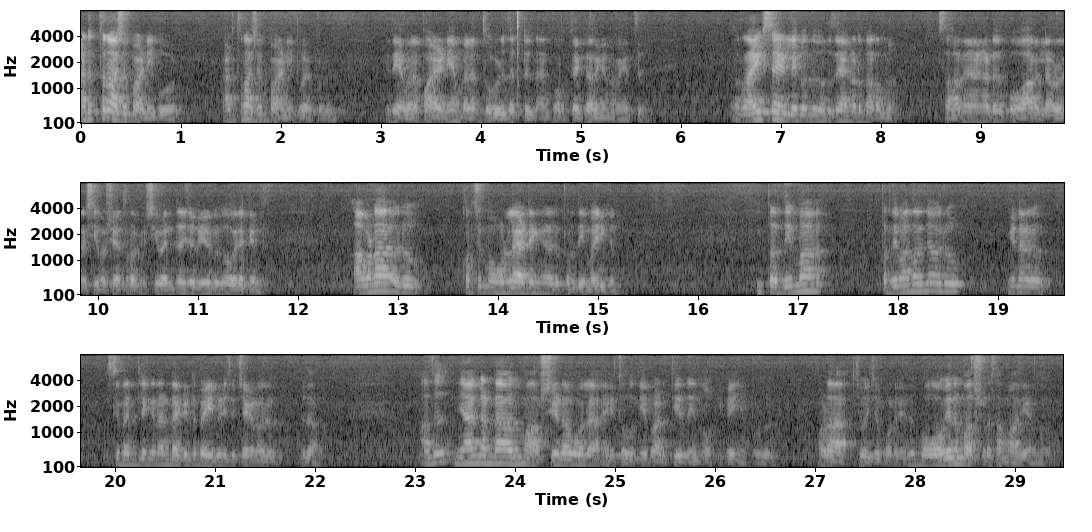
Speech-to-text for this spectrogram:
അടുത്ത പ്രാവശ്യം പഴനി പോകും അടുത്ത പ്രാവശ്യം പഴനി പോയപ്പോൾ ഇതേപോലെ പഴനി അമ്പലം തൊഴുതിട്ട് ഞാൻ പുറത്തേക്ക് ഇറങ്ങിയ സമയത്ത് റൈറ്റ് സൈഡിലേക്ക് ഒന്ന് വെറുതെ അങ്ങോട്ട് നടന്ന് സാധാരണ അങ്ങോട്ട് പോകാറില്ല അവിടെ ശിവക്ഷേത്രം ശിവന്റെ ചെറിയൊരു കോവിലൊക്കെ ഉണ്ട്. അവിടെ ഒരു കുറച്ച് മുകളിലായിട്ട് ഇങ്ങനെ ഒരു പ്രതിമ ഇരിക്കുന്നു. ഈ പ്രതിമ പ്രതിമ എന്ന് പറഞ്ഞാൽ ഒരു ഇങ്ങനെ ഒരു സിമെന്റിൽ ഇങ്ങനെ ഉണ്ടാക്കിയിട്ട് പെയിന്റ് അടിച്ച് വെച്ചേക്കണ ഒരു ഇതാണ്. അത് ഞാൻ കണ്ട ഒരു മഹർഷിയുടെ പോലെ എനിക്ക് തോന്നിയപ്പോൾ അടുത്ത് നിന്ന് നോക്കി കഴിഞ്ഞപ്പോൾ അവിടെ ചോദിച്ചപ്പോൾ പറഞ്ഞത് ഭോഗന മഹർഷിയുടെ സമാധിയാണെന്ന് പറഞ്ഞു.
